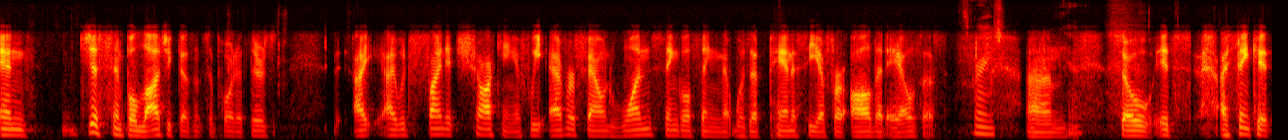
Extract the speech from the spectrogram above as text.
and just simple logic doesn't support it. There's I, I would find it shocking if we ever found one single thing that was a panacea for all that ails us. Right. Um, Yeah. So it's, I think it's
